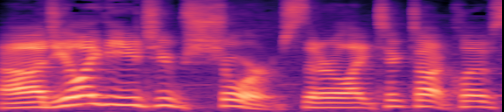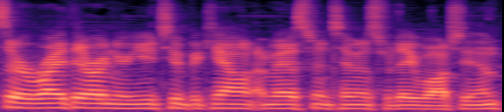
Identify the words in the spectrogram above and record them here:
Uh, do you like the YouTube shorts that are like TikTok clips that are right there on your YouTube account? I mean, I spent 10 minutes per day watching them.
